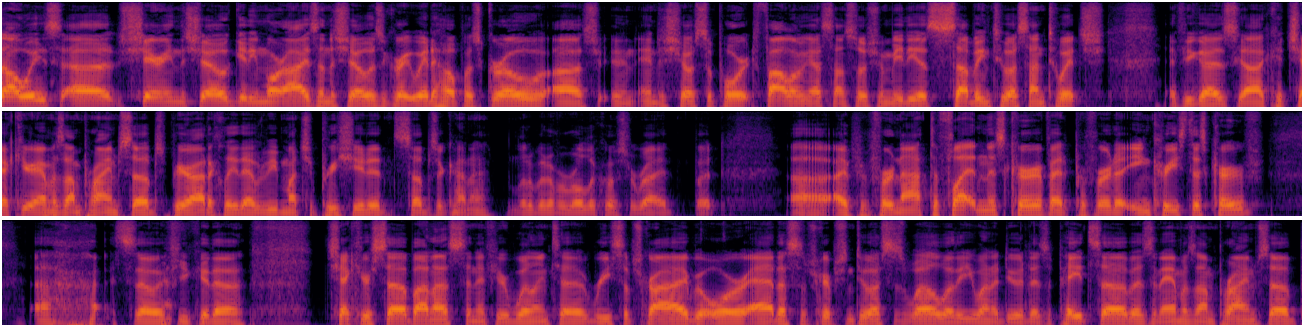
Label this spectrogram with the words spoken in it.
always, uh, sharing the show, getting more eyes on the show is a great way to help us grow uh, and, and to show support. Following us on social media, subbing to us on Twitch. If you guys uh, could check your Amazon Prime subs periodically, that would be much appreciated. Subs are kind of a little bit of a roller coaster ride, but uh, I prefer not to flatten this curve. I'd prefer to increase this curve. Uh, so if you could uh, check your sub on us, and if you're willing to resubscribe or add a subscription to us as well, whether you want to do it as a paid sub, as an Amazon Prime sub,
